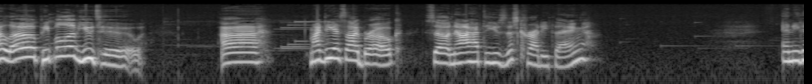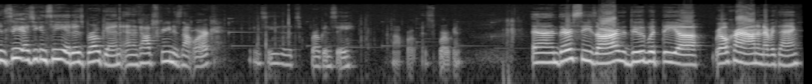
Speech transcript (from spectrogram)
Hello, people of YouTube. Uh, my DSI broke, so now I have to use this karate thing. And you can see, as you can see, it is broken, and the top screen does not work. You can see that it's broken, see? Not broken, it's broken. And there's Caesar, the dude with the uh, real crown and everything.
